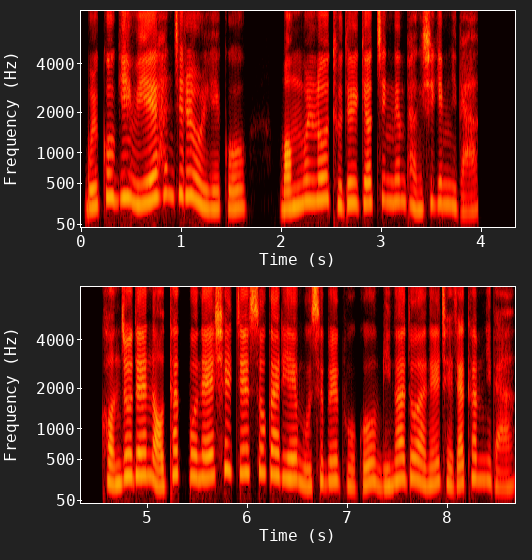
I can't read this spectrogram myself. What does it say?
물고기 위에 한지를 올리고 먹물로 두들겨 찍는 방식입니다. 건조된 어탁본의 실제 쏘가리의 모습을 보고 민화 도안을 제작합니다.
